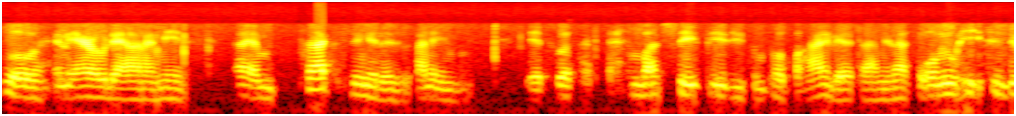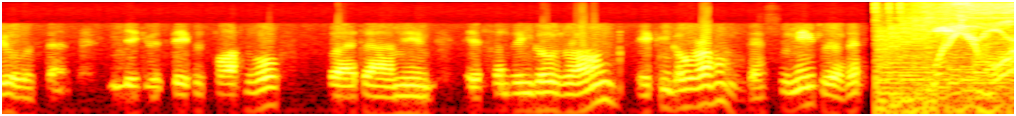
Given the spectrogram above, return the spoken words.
slow an arrow down. I mean, I am practicing it as I mean, it's with as much safety as you can put behind it. I mean, that's the only way you can do it with that. You make it as safe as possible. But uh, I mean, if something goes wrong, it can go wrong. That's the nature of it. Want to hear more?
